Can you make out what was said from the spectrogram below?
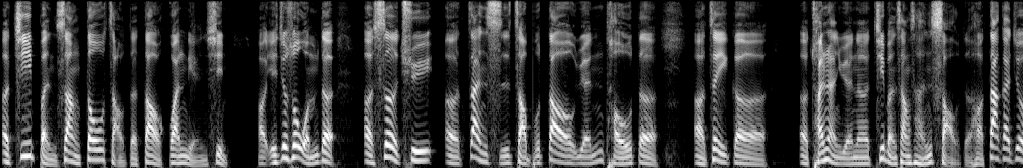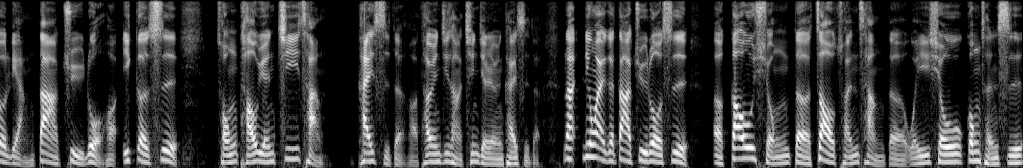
呃，基本上都找得到关联性，好，也就是说，我们的呃社区呃暂时找不到源头的呃这个呃传染源呢，基本上是很少的哈，大概就两大聚落哈，一个是从桃园机场。开始的啊，桃园机场清洁人员开始的。那另外一个大聚落是呃高雄的造船厂的维修工程师，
